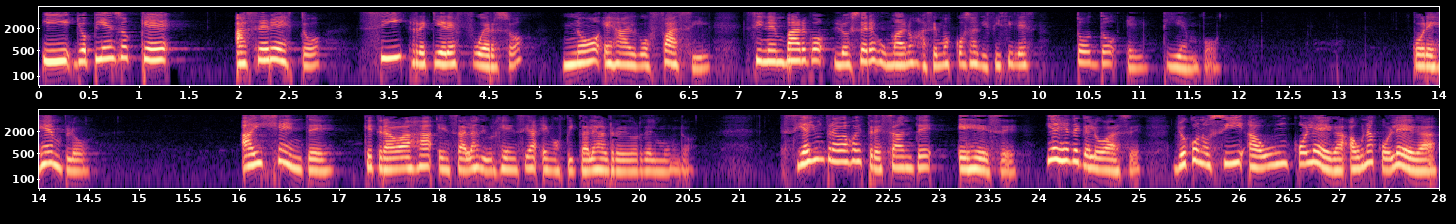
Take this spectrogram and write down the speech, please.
Y yo pienso que hacer esto sí requiere esfuerzo, no es algo fácil. Sin embargo, los seres humanos hacemos cosas difíciles todo el tiempo. Por ejemplo, hay gente que trabaja en salas de urgencia en hospitales alrededor del mundo. Si hay un trabajo estresante, es ese. Y hay gente que lo hace. Yo conocí a un colega, a una colega,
